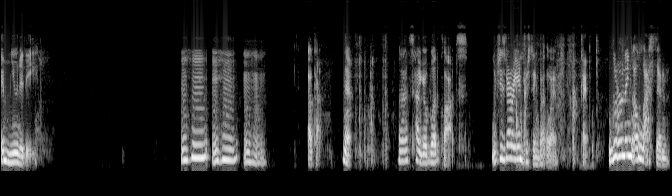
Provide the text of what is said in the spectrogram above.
immunity. Mm-hmm, mm-hmm, mm-hmm. Okay, now, that's how your blood clots, which is very interesting, by the way. Okay, learning a lesson,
